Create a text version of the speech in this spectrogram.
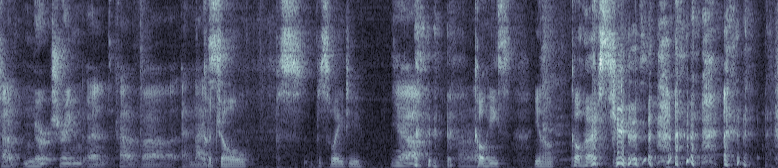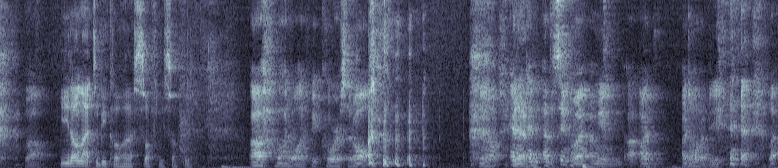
kind of nurturing and kind of uh, and nice. Cajole, persuade you, Yeah, I cohese, you know, coerce you. well, you don't like to be coerced softly, softly. Uh, well, I don't want to be coerced at all. you know, and, Yeah. and at the same time, I, I mean, I, I, I don't want to be. like,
